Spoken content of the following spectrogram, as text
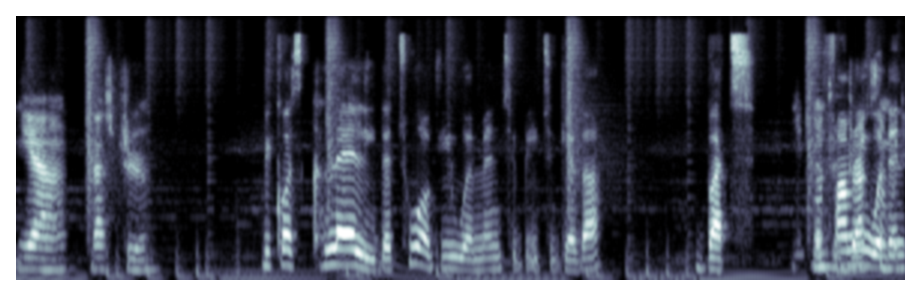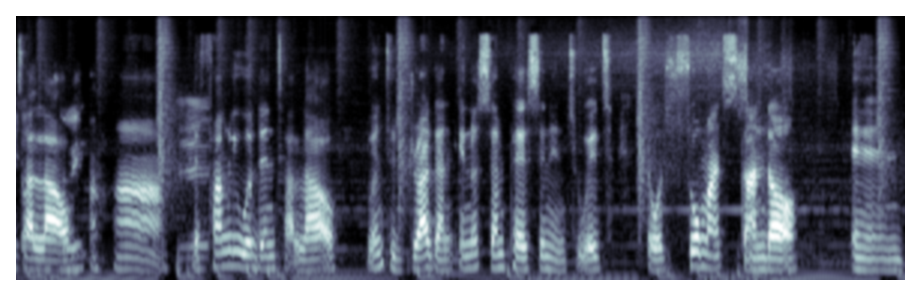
Yeah, that's true. Because clearly the two of you were meant to be together, but the family wouldn't allow. Uh-huh. The Mm. family wouldn't allow. You want to drag an innocent person into it. There was so much scandal and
